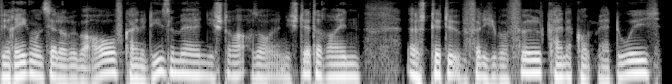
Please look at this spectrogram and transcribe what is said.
wir regen uns ja darüber auf, keine Diesel mehr in die Stra also in die Städte rein, äh, Städte völlig überfüllt, keiner kommt mehr durch.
